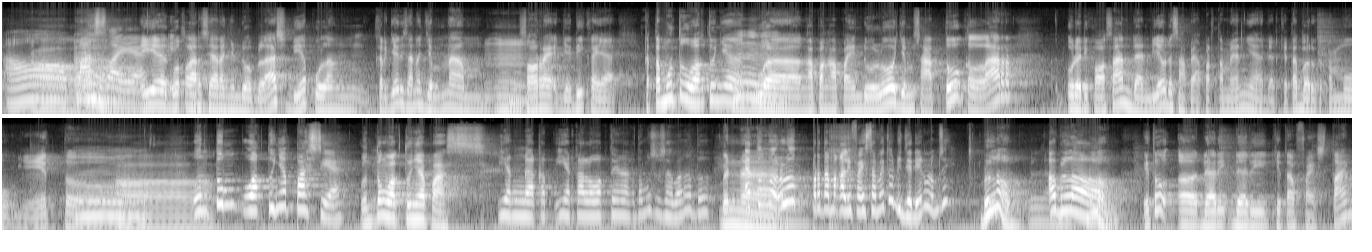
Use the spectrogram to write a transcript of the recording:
Oh, pas lah ya. iya gue kelar siaran jam 12 dia pulang kerja di sana jam 6 sore. Jadi kayak ketemu tuh waktunya gue ngapa-ngapain dulu jam 1 kelar udah di kosan dan dia udah sampai apartemennya dan kita baru ketemu gitu Oh. Untung waktunya pas ya. Untung waktunya pas. Yang nggak ket- ya kalau waktunya nggak ketemu susah banget tuh. Bener. Eh tunggu, lu pertama kali FaceTime itu dijadiin belum sih? belum Oh belum. belum itu eh, dari dari kita FaceTime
